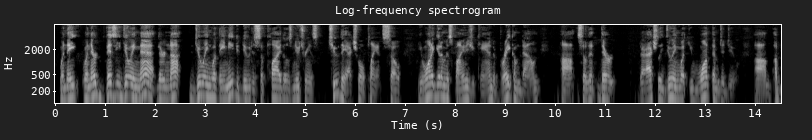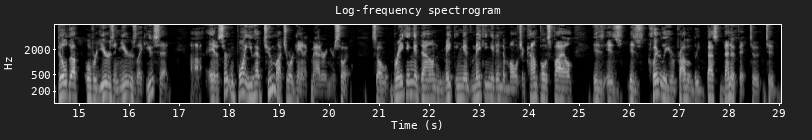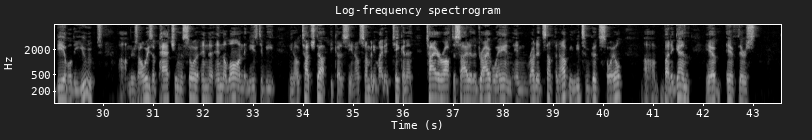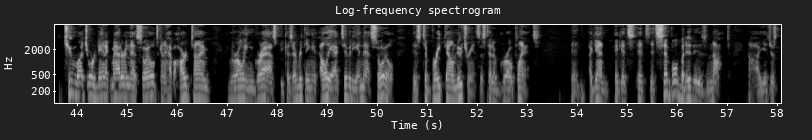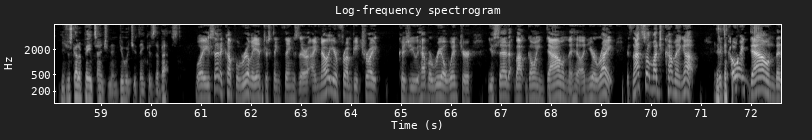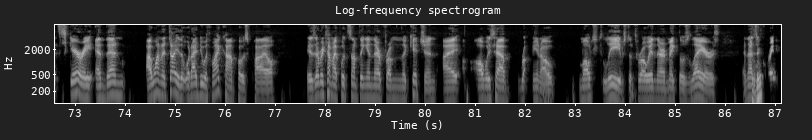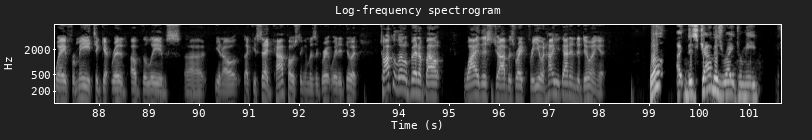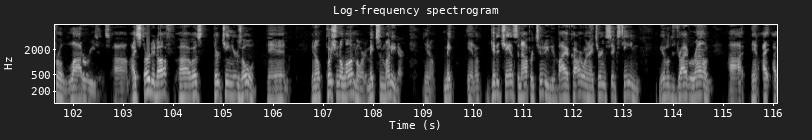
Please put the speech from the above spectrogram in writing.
when they when they're busy doing that, they're not doing what they need to do to supply those nutrients to the actual plants. So you want to get them as fine as you can to break them down, uh, so that they're they're actually doing what you want them to do. Um, a buildup over years and years, like you said, uh, at a certain point, you have too much organic matter in your soil. So breaking it down, making it making it into mulch, a compost pile, is is is clearly your probably best benefit to to be able to use. Um, there's always a patch in the soil in the in the lawn that needs to be you know touched up because you know somebody might have taken a tire off the side of the driveway and, and rutted something up. You need some good soil. Um, but again, if if there's too much organic matter in that soil, it's going to have a hard time growing grass because everything, all the activity in that soil is to break down nutrients instead of grow plants. And again, it gets it's it's simple, but it is not. Uh, you just you just got to pay attention and do what you think is the best. Well, you said a couple really interesting things there. I know you're from Detroit because you have a real winter. You said about going down the hill, and you're right. It's not so much coming up; it's going down that's scary. And then I want to tell you that what I do with my compost pile is every time I put something in there from the kitchen, I always have you know mulched leaves to throw in there and make those layers. And that's mm-hmm. a great way for me to get rid of the leaves. Uh, you know, like you said, composting them is a great way to do it. Talk a little bit about why this job is right for you and how you got into doing it. Well, I, this job is right for me for a lot of reasons. Um, I started off, uh, I was 13 years old and, you know, pushing a lawnmower to make some money to, you know, make you know, get a chance, an opportunity to buy a car when I turned 16, be able to drive around. Uh, and I, I,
